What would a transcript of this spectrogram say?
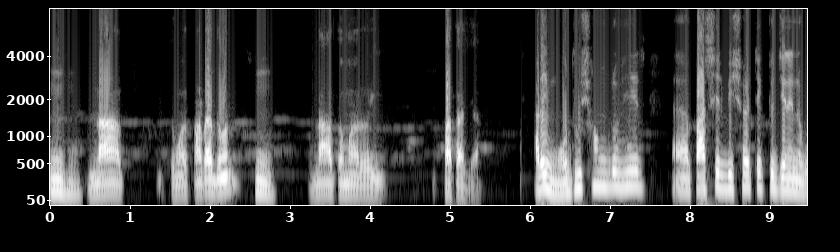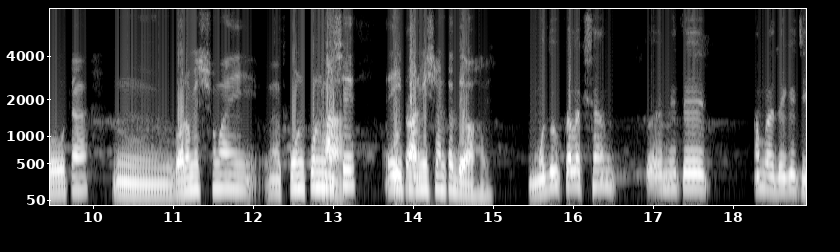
হুম হুম। না তোমার কাঁটা দোন হুম। না তোমার ওই পাতা জাল। আর এই মধু সংগ্রহের পাশের বিষয়টা একটু জেনে নেব। ওটা গরমের সময় কোন কোন হ্যাঁ, মাসে এই পারমিশনটা দেওয়া হয়? মধু কালেকশন তো এমনিতে আমরা দেখেছি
